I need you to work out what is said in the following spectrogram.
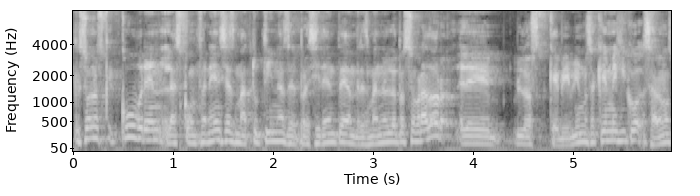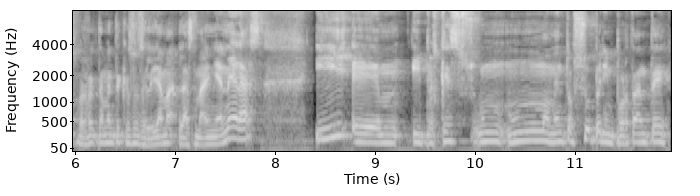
que son los que cubren las conferencias matutinas del presidente Andrés Manuel López Obrador. Eh, los que vivimos aquí en México sabemos perfectamente que eso se le llama las mañaneras y, em, pues que es un, momento súper importante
